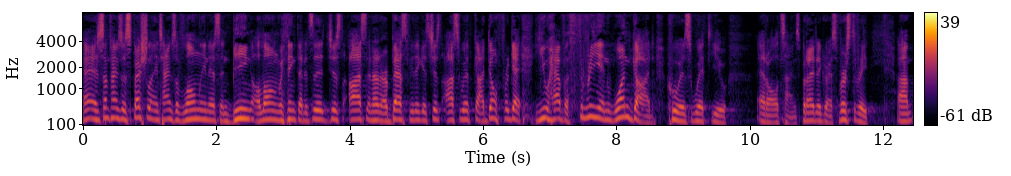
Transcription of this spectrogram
And sometimes, especially in times of loneliness and being alone, we think that it's just us, and at our best, we think it's just us with God. Don't forget, you have a three in one God who is with you at all times. But I digress. Verse 3 um,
